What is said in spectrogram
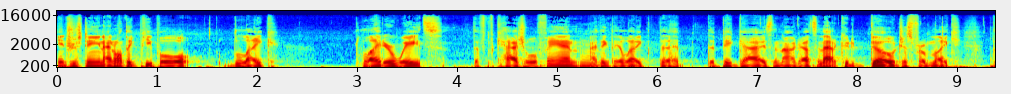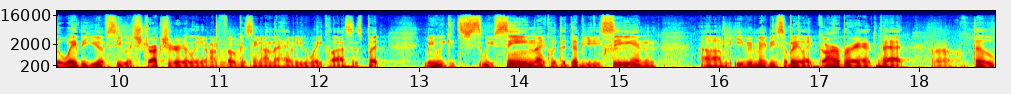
interesting. I don't think people like lighter weights. The casual fan, Mm. I think they like the the big guys, the knockouts, and that could go just from like the way the UFC was structured early Mm. on, focusing on the heavy weight classes. But I mean, we could we've seen like with the WEC and um, even maybe somebody like Garbrandt that the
